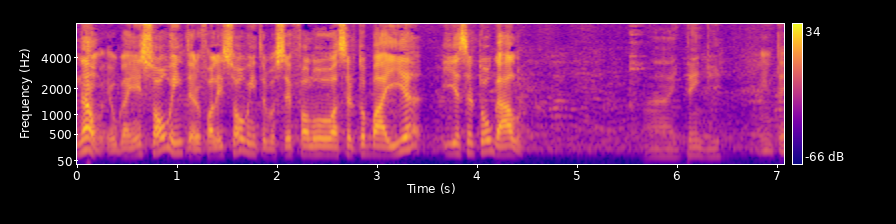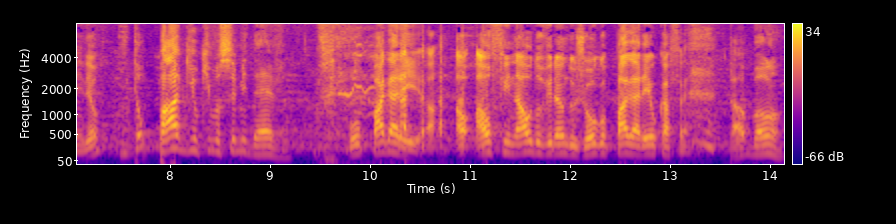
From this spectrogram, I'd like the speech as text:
Não, eu ganhei só o Inter, eu falei só o Inter. Você falou, acertou Bahia e acertou o Galo. Ah, entendi. Entendeu? Então pague o que você me deve. Vou pagarei. ao, ao, final do virando o jogo, pagarei o café. Tá bom.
